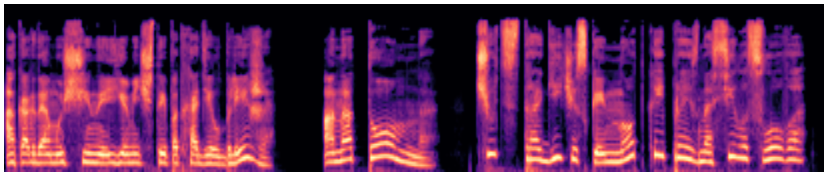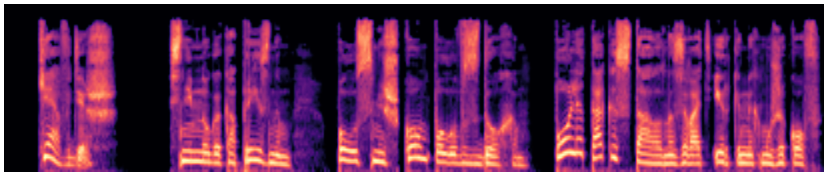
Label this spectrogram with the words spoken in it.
А когда мужчина ее мечты подходил ближе, она томно, чуть с трагической ноткой произносила слово «кевдиш» с немного капризным полусмешком-полувздохом. Поля так и стала называть Иркиных мужиков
